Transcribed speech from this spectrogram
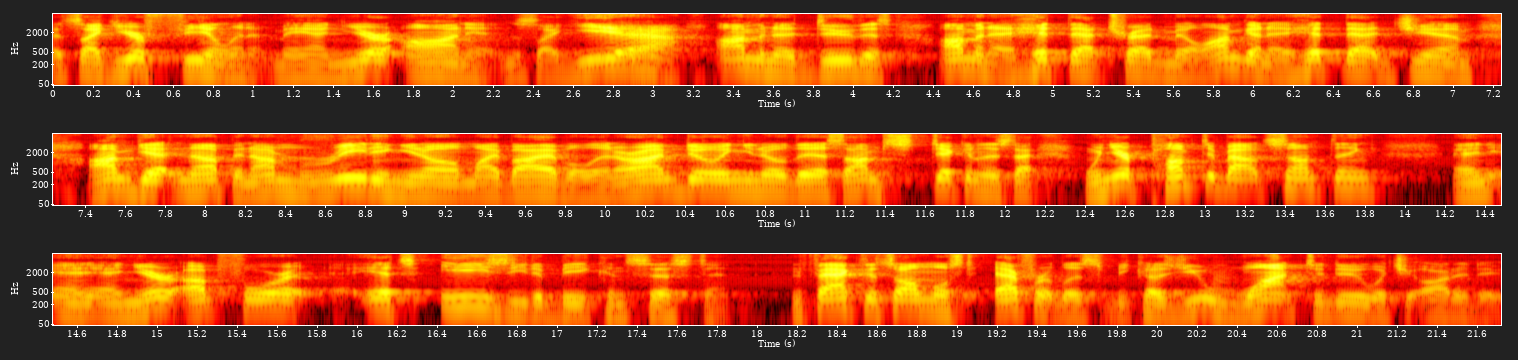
It's like you're feeling it, man. You're on it. And it's like, yeah, I'm going to do this. I'm going to hit that treadmill. I'm going to hit that gym. I'm getting up and I'm reading, you know, my Bible. And or I'm doing, you know, this. I'm sticking to this. That. When you're pumped about something and, and, and you're up for it, it's easy to be consistent. In fact, it's almost effortless because you want to do what you ought to do.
